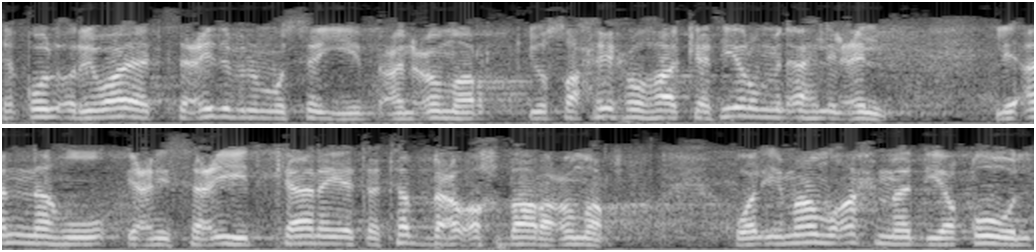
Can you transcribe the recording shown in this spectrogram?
يقول رواية سعيد بن المسيب عن عمر يصححها كثير من أهل العلم. لأنه يعني سعيد كان يتتبع أخبار عمر. والإمام أحمد يقول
